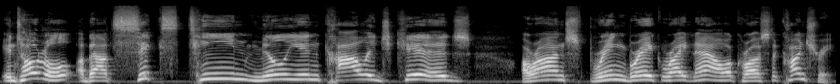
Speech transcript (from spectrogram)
In total, about 16 million college kids are on spring break right now across the country.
